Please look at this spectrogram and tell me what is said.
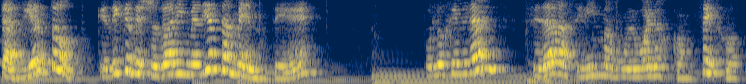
Te advierto que dejes de llorar inmediatamente, ¿eh? Por lo general, se daba a sí misma muy buenos consejos,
